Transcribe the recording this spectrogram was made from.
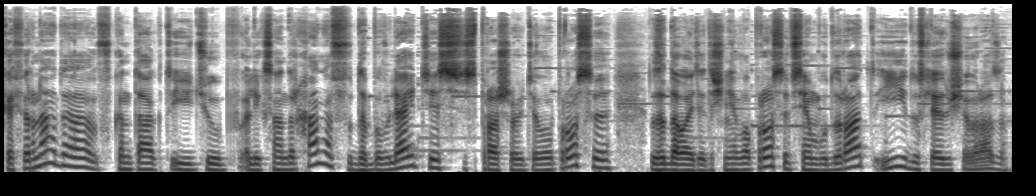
Кафернада, ВКонтакт и YouTube Александр Ханов. Добавляйтесь, спрашивайте вопросы, задавайте, точнее, вопросы. Всем буду рад и до следующего раза.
